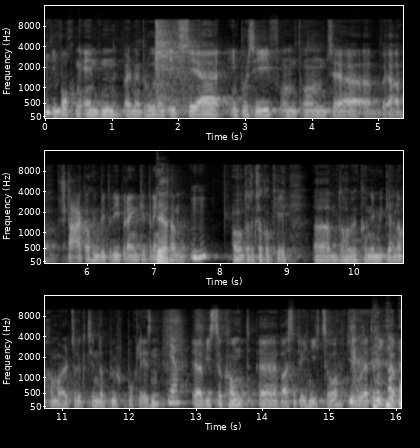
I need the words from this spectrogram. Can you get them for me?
Die Wochenenden, weil mein Bruder und ich sehr impulsiv und, und sehr äh, ja, stark auch in Betrieb reingedrängt Ja. haben. Und hat gesagt, okay, ähm, da ich, kann ich mich gerne auch einmal zurückziehen und ein Buch, Buch lesen. Ja. Äh, wie es so kommt, äh, war es natürlich nicht so. Die Ruhe hat er nie gehabt.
